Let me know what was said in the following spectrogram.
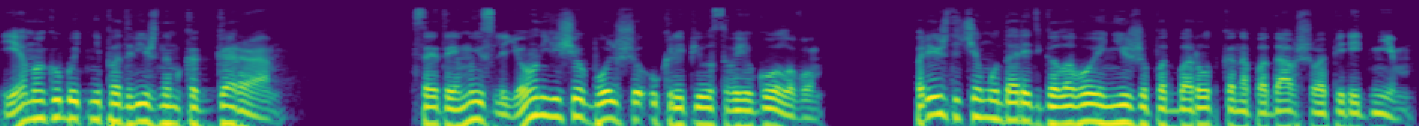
Я могу быть неподвижным, как гора. С этой мыслью он еще больше укрепил свою голову, прежде чем ударить головой ниже подбородка нападавшего перед ним.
